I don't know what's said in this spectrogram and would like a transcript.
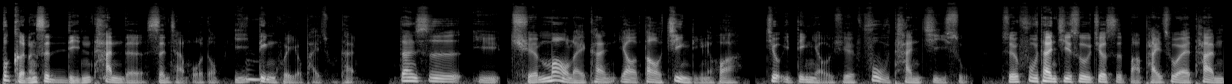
不可能是零碳的生产活动，一定会有排出碳。但是以全貌来看，要到净零的话，就一定有一些负碳技术。所以负碳技术就是把排出来的碳，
